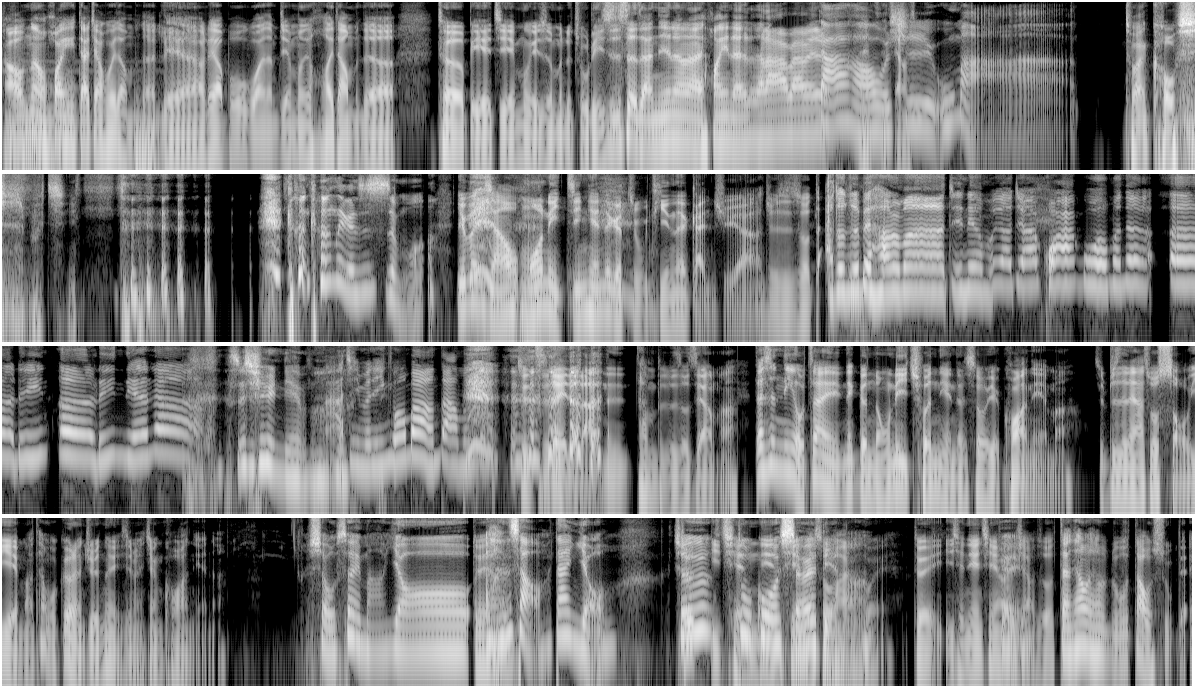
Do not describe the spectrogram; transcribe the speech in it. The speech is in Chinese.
好，那欢迎大家回到我们的聊聊博物馆。那么今天我们回到我们的特别节目，也是我们的主题是社长。今天来欢迎来啦啦啦！大家好，我是吴马。突然口齿不清。刚刚那个是什么？原本想要模拟今天这个主题的感觉啊，就是说大家都准备好了吗？今天我们要加跨过我们的二零二零年了，是去年吗？拿起你们的荧光棒，大拇指就之类的啦。那他们不是都这样吗？但是你有在那个农历春年的时候也跨年吗？就不是人家说守夜吗？但我个人觉得那也是蛮像跨年啊。守岁吗？有，对啊，很少，但有。就以前度过十二点还会，对，以前年轻人还会想说，但他们他们不会倒数的，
